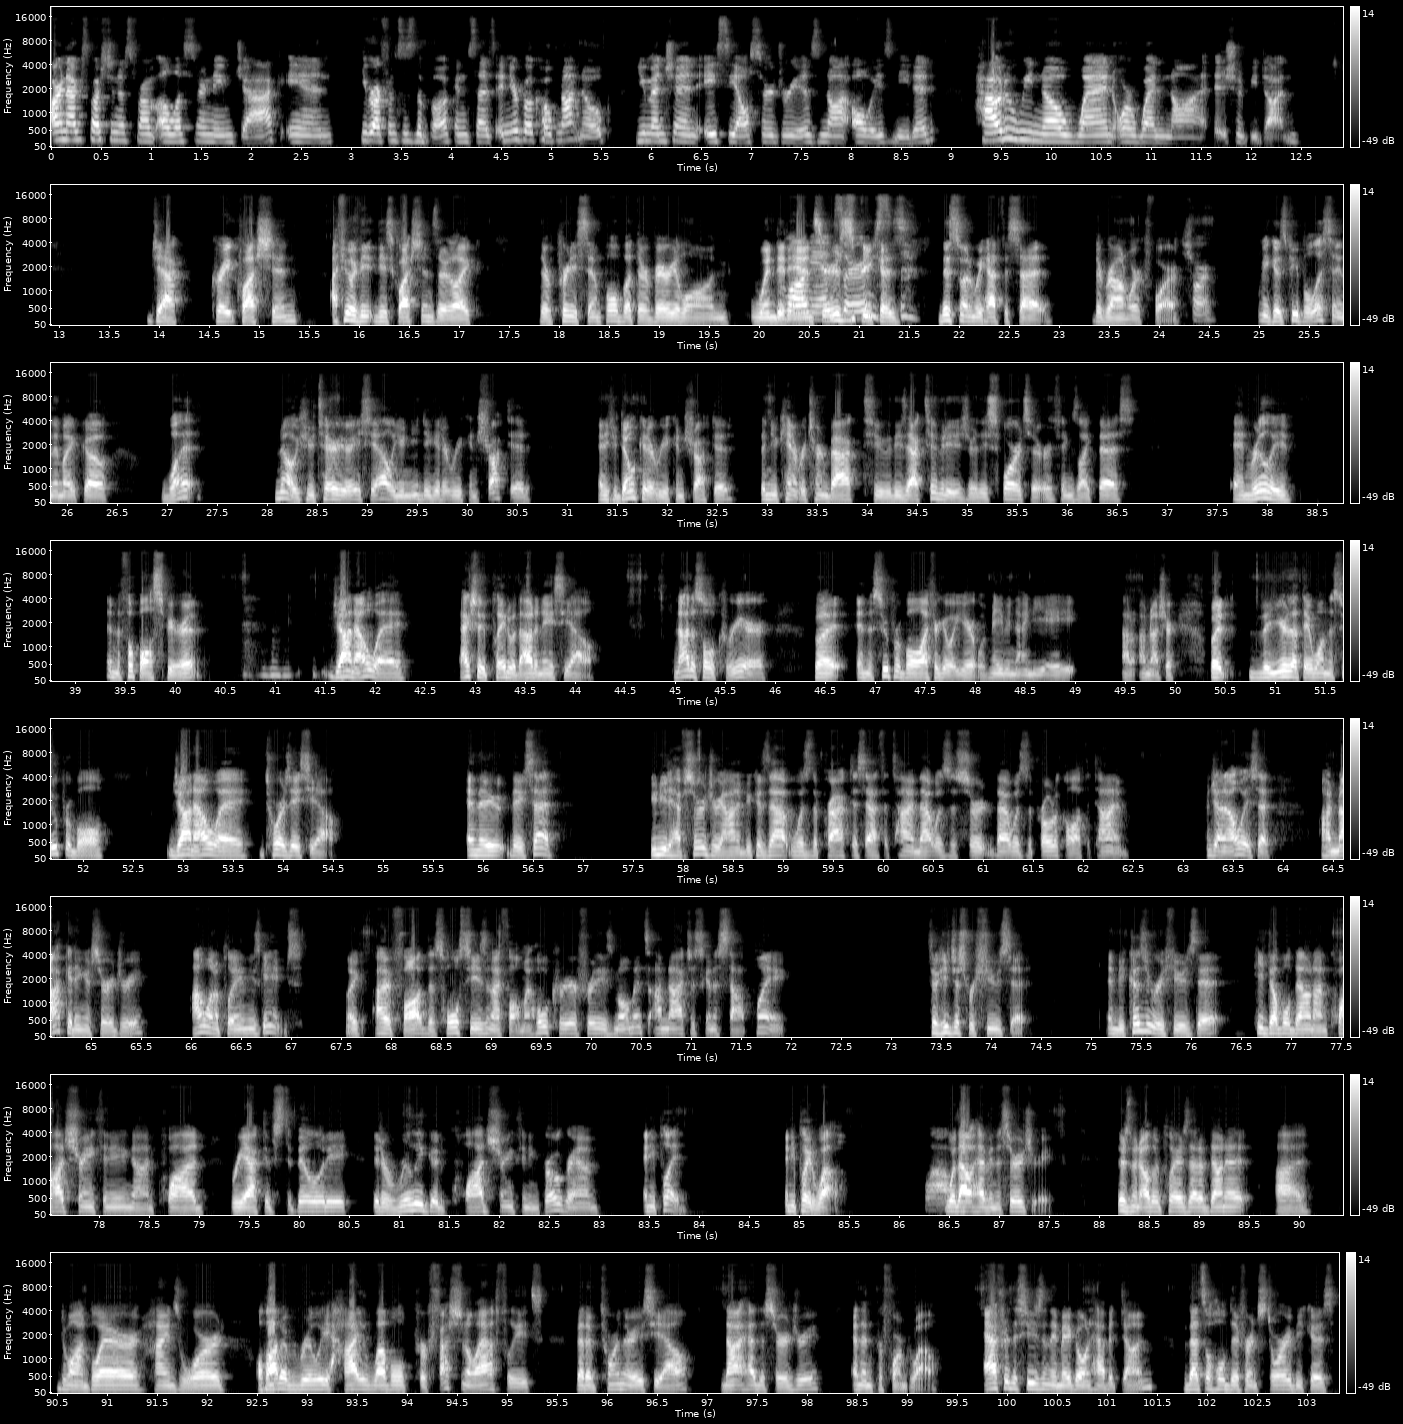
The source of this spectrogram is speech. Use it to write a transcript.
Our next question is from a listener named Jack, and he references the book and says, In your book, Hope Not Nope, you mentioned ACL surgery is not always needed. How do we know when or when not it should be done? Jack, great question. I feel like these questions they're like they're pretty simple, but they're very long-winded long answers, answers because this one we have to set the groundwork for. Sure. Because people listening, they might go, "What? No, if you tear your ACL, you need to get it reconstructed, and if you don't get it reconstructed, then you can't return back to these activities or these sports or, or things like this." And really, in the football spirit, John Elway actually played without an ACL. Not his whole career, but in the Super Bowl, I forget what year it was, maybe 98. I am not sure. But the year that they won the Super Bowl, John Elway tore his ACL. And they, they said, you need to have surgery on it because that was the practice at the time. That was the cert, that was the protocol at the time. And John Elway said, I'm not getting a surgery. I want to play in these games. Like I've fought this whole season, I fought my whole career for these moments. I'm not just going to stop playing. So he just refused it. And because he refused it, he doubled down on quad strengthening, on quad reactive stability, did a really good quad strengthening program, and he played. And he played well wow. without having the surgery. There's been other players that have done it. Uh, Blair, Hines Ward, a lot of really high level professional athletes that have torn their ACL, not had the surgery, and then performed well. After the season, they may go and have it done, but that's a whole different story because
